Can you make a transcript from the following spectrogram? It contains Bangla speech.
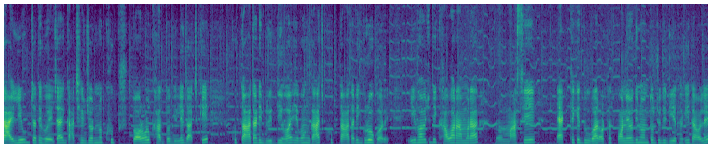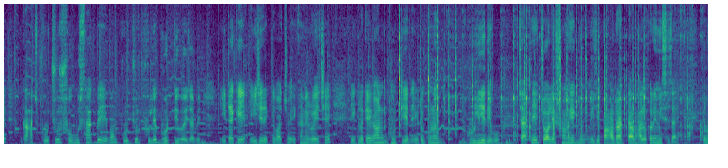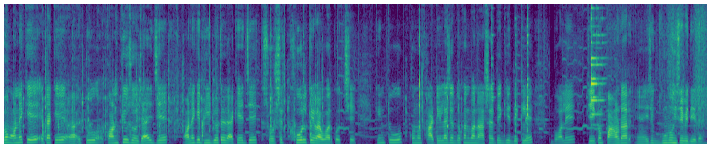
ডাইলিউট যাতে হয়ে যায়, গাছের জন্য খুব তরল খাদ্য দিলে গাছকে খুব তাড়াতাড়ি বৃদ্ধি হয় এবং গাছ খুব তাড়াতাড়ি গ্রো করে। এইভাবে যদি খাওয়ার আমরা মাসে এক থেকে দুবার, অর্থাৎ পনেরো দিন অন্তর যদি দিয়ে থাকি, তাহলে গাছ প্রচুর সবুজ থাকবে এবং প্রচুর ফুলে ভর্তি হয়ে যাবে। এটাকে এই যে দেখতে পাচ্ছ, এখানে রয়েছে। এগুলোকে এখন ঘুটিয়ে একটু কোনো গুলিয়ে দেব, যাতে জলের সঙ্গে এই যে পাউডারটা ভালো করে মিশে যায়। এবং অনেকে এটাকে একটু কনফিউজ হয়ে যায় যে, অনেকে ভিডিওতে দেখে যে, সর্ষের খোলকে ব্যবহার করছে। কিন্তু কোনো ফার্টিলাইজার দোকান বা নার্সারিতে গিয়ে দেখলে বলে যে এরকম পাউডার এই যে গুঁড়ো হিসেবে দিয়ে দেয়।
